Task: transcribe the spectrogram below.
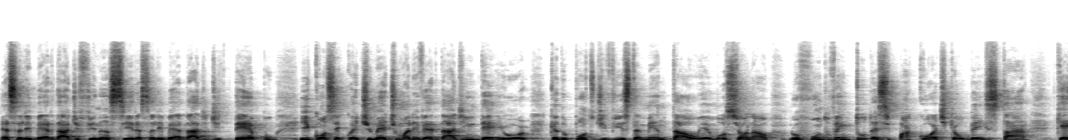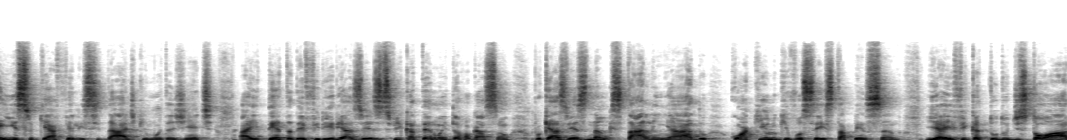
essa liberdade financeira, essa liberdade de tempo e, consequentemente, uma liberdade interior, que é do ponto de vista mental e emocional. No fundo, vem tudo esse pacote que é o bem-estar, que é isso que é a felicidade que muita gente aí tenta definir e às vezes fica até numa interrogação, porque às vezes não está alinhado com aquilo que você está pensando. E aí fica tudo destoado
